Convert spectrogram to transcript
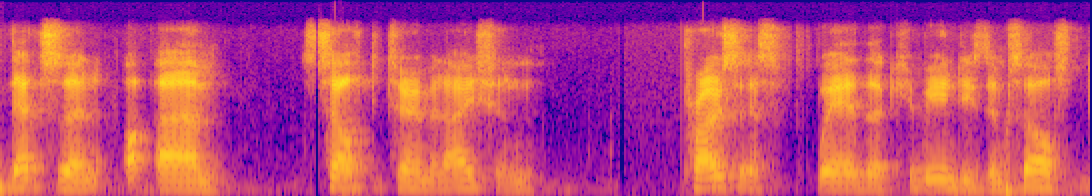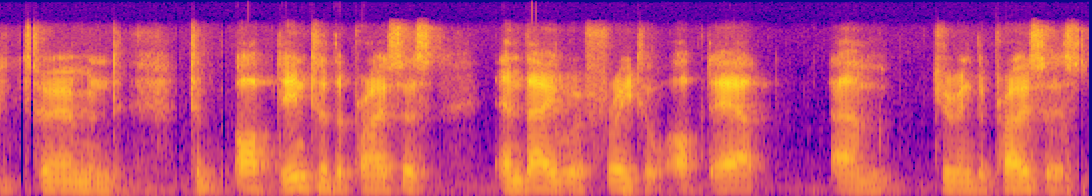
that's an um, self-determination process where the communities themselves determined to opt into the process and they were free to opt out um, during the process.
